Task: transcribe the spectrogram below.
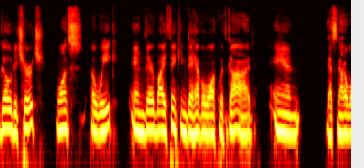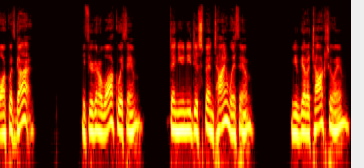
go to church once a week and thereby thinking they have a walk with God. And that's not a walk with God. If you're going to walk with Him, then you need to spend time with Him. You've got to talk to Him.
